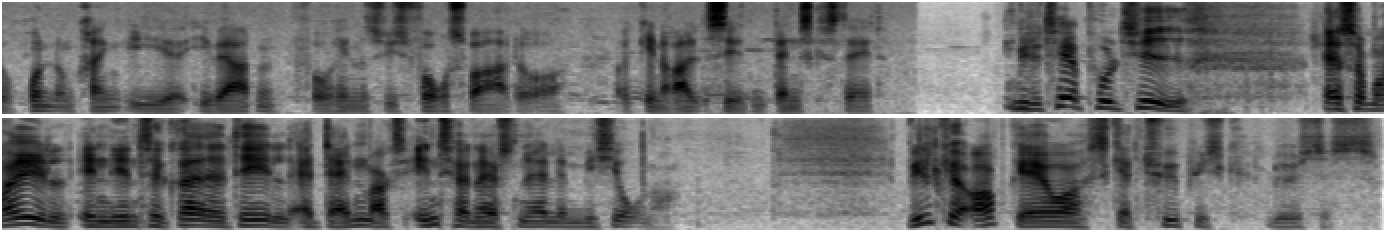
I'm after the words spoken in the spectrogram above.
rundt omkring i, øh, i verden for henholdsvis forsvaret og, og generelt set den danske stat. Militærpolitiet er som regel en integreret del af Danmarks internationale missioner. Hvilke opgaver skal typisk løses?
